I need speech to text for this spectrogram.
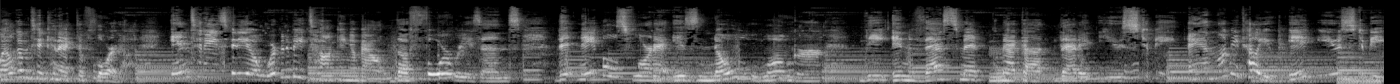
Welcome to Connect to Florida. In today's video, we're going to be talking about the four reasons that Naples, Florida is no longer the investment mecca that it used to be. And let me tell you, it used to be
